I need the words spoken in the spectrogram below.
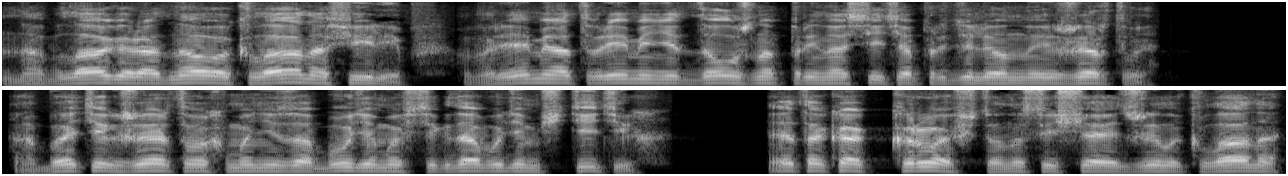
«На благо родного клана, Филипп, время от времени должно приносить определенные жертвы. Об этих жертвах мы не забудем и всегда будем чтить их. Это как кровь, что насыщает жилы клана,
